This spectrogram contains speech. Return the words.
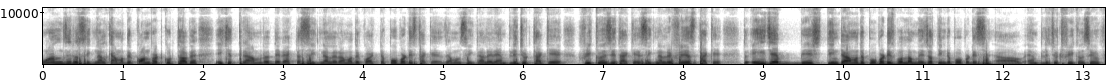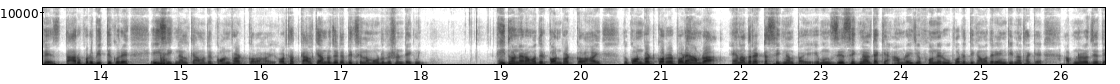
ওয়ান জিরো সিগনালকে আমাদের কনভার্ট করতে হবে। এই ক্ষেত্রে আমাদের একটা সিগন্যালের আমাদের কয়েকটা প্রপার্টিস থাকে, যেমন সিগন্যালের অ্যাম্পলিটিউড থাকে ফ্রিকোয়েন্সি থাকে সিগন্যালের ফেজ থাকে। তো এই যে বেশ তিনটা আমাদের প্রপার্টিস বললাম মেজর তিনটা প্রপার্টিস অ্যাম্পলিটিউড ফ্রিকোয়েন্সি এবং তার উপরে ভিত্তি করে এই সিগনালকে আমাদের কনভার্ট করা হয়। অর্থাৎ কালকে আমরা যেটা দেখছিলাম মডুলেশন টেকনিক এই ধরনের আমাদের কনভার্ট করা হয়। তো কনভার্ট করার পরে আমরা অ্যানাদার একটা সিগন্যাল পাই এবং যে সিগন্যালটাকে আমরা এই যে ফোনের উপরের দিকে আমাদের অ্যান্টিনা থাকে, আপনারা যদি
